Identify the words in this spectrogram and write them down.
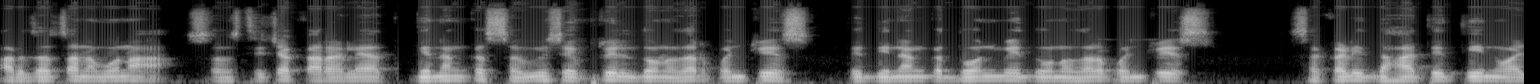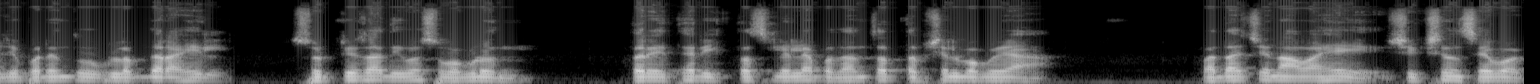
अर्जाचा नमुना संस्थेच्या कार्यालयात दिनांक सव्वीस एप्रिल दोन हजार पंचवीस ते दिनांक दोन मे दोन हजार पंचवीस सकाळी दहा ते तीन वाजेपर्यंत उपलब्ध राहील. सुट्टीचा दिवस वगळून. तर येथे रिक्त असलेल्या पदांचा तपशील बघूया. पदाचे नाव आहे शिक्षण सेवक.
